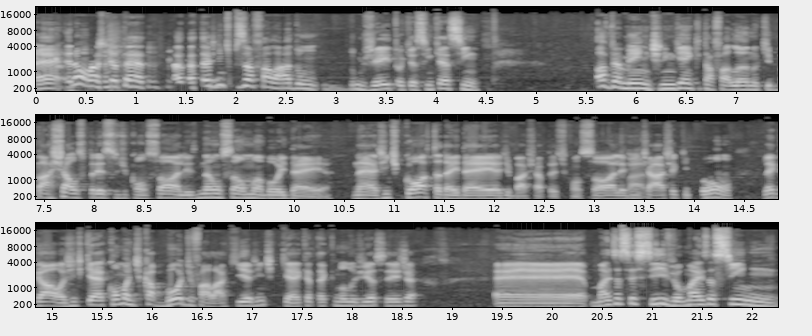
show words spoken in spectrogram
É, não, acho que até, a- até a gente precisa falar de um, de um jeito aqui, assim, que é assim. Obviamente, ninguém que tá falando que baixar os preços de consoles não são uma boa ideia, né? A gente gosta da ideia de baixar preço de console, a Claro. gente acha que, bom, legal, a gente quer, como a gente acabou de falar aqui, a gente quer que a tecnologia seja é, mais acessível, mas assim,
